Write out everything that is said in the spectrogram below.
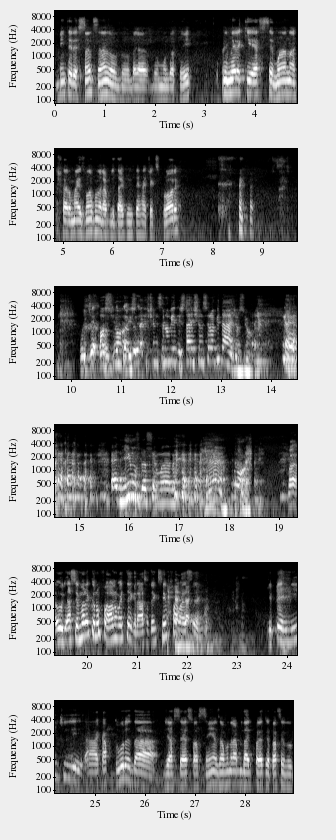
bem interessantes, né, do, do, do mundo da TI. O primeiro é que essa semana acharam mais uma vulnerabilidade no Internet Explorer. o dia, o senhor, isso está deixando, ser novidade, está deixando ser novidade, ó, senhor. é news da semana. É, pô. A semana que eu não falar não vai ter graça, eu tenho que sempre falar isso aí. Que permite a captura da, de acesso às senhas, é uma vulnerabilidade que parece que já está sendo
